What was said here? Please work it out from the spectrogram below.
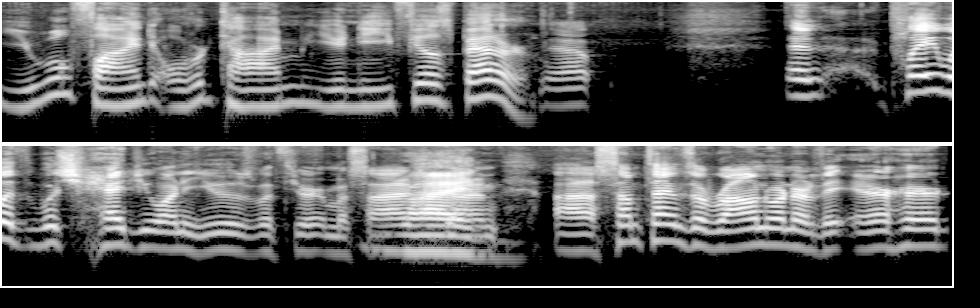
you will find over time your knee feels better. Yep. And uh, play with which head you want to use with your massage Right. gun. Uh, sometimes the round one or the air head,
